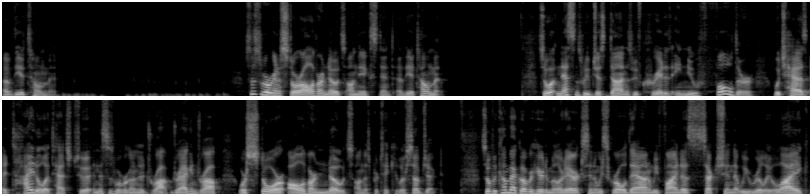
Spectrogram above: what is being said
of the Atonement. So this is where we're going to store all of our notes on the extent of the atonement. So what in essence we've just done is we've created a new folder which has a title attached to it, and this is where we're going to drop, drag and drop or store all of our notes on this particular subject. So if we come back over here to Millard Erickson and we scroll down and we find a section that we really like,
